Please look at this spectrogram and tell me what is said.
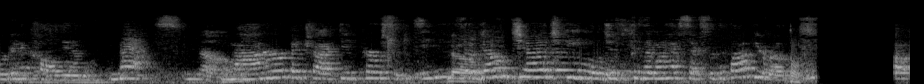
We're going to call them MAPS. Minor attracted persons. No. So don't judge people just because they want to have sex with a five-year-old. Oh.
